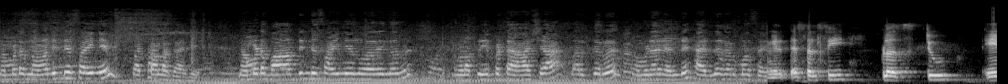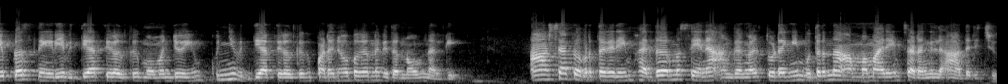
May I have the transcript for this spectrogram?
നമ്മുടെ നാടിന്റെ സൈന്യം പട്ടാളക്കാര്. നമ്മുടെ വാർഡിന്റെ സൈന്യം എന്ന് പറയുന്നത് നമ്മുടെ പ്രിയപ്പെട്ട ആശ വർക്കർ നമ്മുടെ രണ്ട് ഹരിതകർമ്മ സൈന്യം S L C plus two A plus നേടിയ വിദ്യാർത്ഥികൾക്ക് മൊമന്റോയും കുഞ്ഞു വിദ്യാർത്ഥികൾക്ക് പഠനോപകരണ വിതരണവും നൽകി. ആശാ പ്രവർത്തകരെയും ഹരിതകർമ്മ സേന അംഗങ്ങൾ തുടങ്ങി മുതിർന്ന അമ്മമാരെയും ചടങ്ങിൽ ആദരിച്ചു.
